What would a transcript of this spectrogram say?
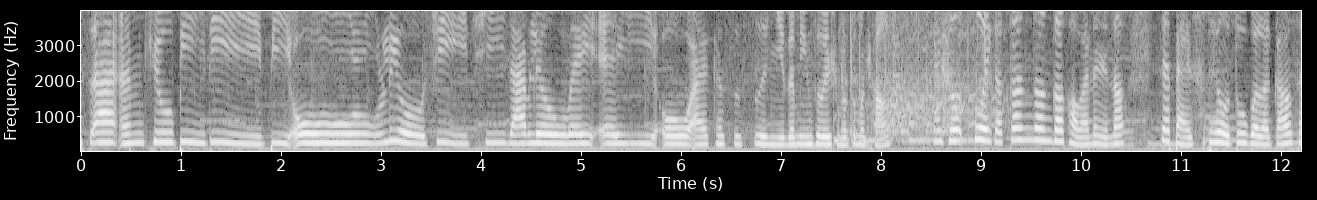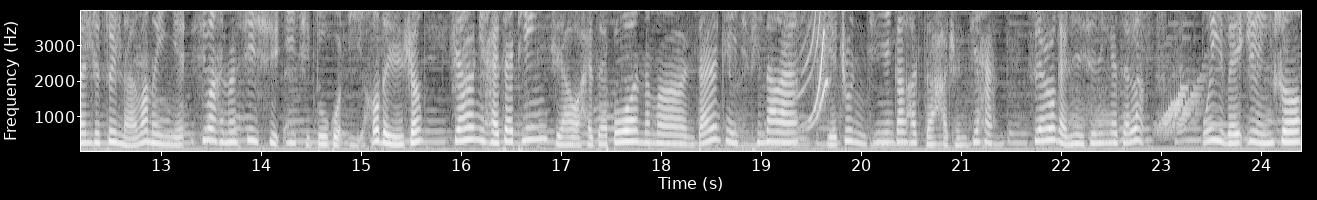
s i m q b d b o 六 g 七 w v a e o x 四，你的名字为什么这么长？他说，作为一个刚刚高考完的人呢，在百思陪我度过了高三这最难忘的一年，希望还能继续一起度过以后的人生。只要你还在听，只要我还在播，那么你当然可以一起听到啦。也祝你今年高考取得好成绩哈。虽然我感觉你现在应该在浪。我以为依林说，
